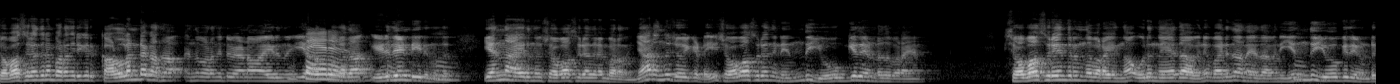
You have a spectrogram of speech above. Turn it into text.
ശോഭാ സുരേന്ദ്രൻ പറഞ്ഞിരിക്കുന്ന കള്ളന്റെ കഥ എന്ന് പറഞ്ഞിട്ട് വേണമായിരുന്നു ഈ ആത്മകഥ എഴുതേണ്ടിയിരുന്നത്. എന്നായിരുന്നു ശോഭാ സുരേന്ദ്രൻ പറഞ്ഞത്. ഞാൻ ഒന്ന് ചോദിക്കട്ടെ ഈ ശോഭാ സുരേന്ദ്രൻ എന്ത് യോഗ്യതയുണ്ടത് പറയാൻ? ശോഭാ സുരേന്ദ്രൻ എന്ന് പറയുന്ന ഒരു നേതാവിന് വനിതാ നേതാവിന് എന്ത് യോഗ്യതയുണ്ട്?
